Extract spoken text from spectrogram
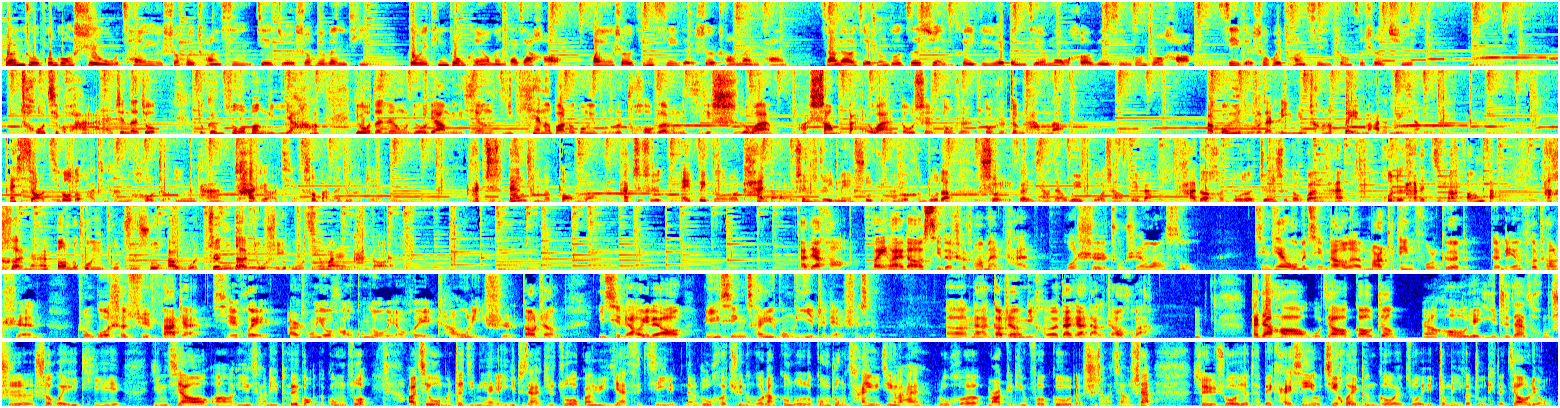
关注公共事务，参与社会创新，解决社会问题。各位听众朋友们，大家好，欢迎收听 C 的社创漫谈。想了解更多资讯，可以订阅本节目和微信公众号 “C 的社会创新种子社区”。筹起款来，真的就就跟做梦一样。有的那种流量明星，一天能帮助公益组织筹个什么几十万啊、上百万，都是都是都是正常的。而公益组织在这里面成了被骂的对象。但小机构的话倾向于后者，因为它差这点钱，说白了就是这样。它只是单纯的曝光，它只是哎被更多人看到了，甚至这里面数据上有很多的水分，像在微博上，对吧？它的很多的真实的观看或者它的计算方法，它很难帮助公益组织说啊，我真的就是有五千万人看到了。大家好，欢迎来到 C 的车窗漫谈，我是主持人王素。今天我们请到了 Marketing for Good 的联合创始人。中国社区发展协会儿童友好工作委员会常务理事高正一起聊一聊明星参与公益这件事情。呃，那高正，你和大家打个招呼吧。嗯，大家好，我叫高正。然后也一直在从事社会议题营销啊、影响力推广的工作，而且我们这几年也一直在去做关于 ESG，那如何去能够让更多的公众参与进来，如何 marketing for good 市场向善，所以说也特别开心有机会跟各位做这么一个主题的交流。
